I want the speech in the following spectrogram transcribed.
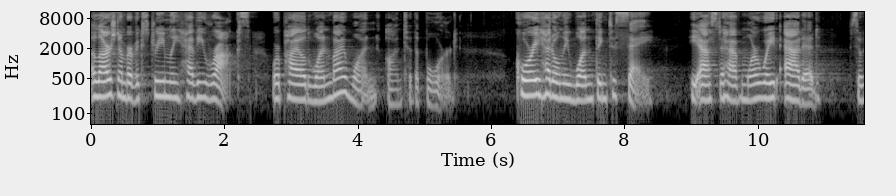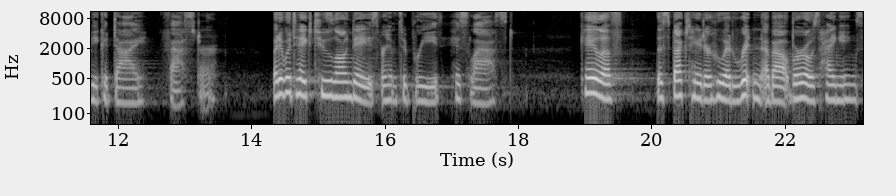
a large number of extremely heavy rocks were piled one by one onto the board. Corey had only one thing to say he asked to have more weight added so he could die faster. But it would take two long days for him to breathe his last. Calef, the spectator who had written about Burroughs' hangings,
